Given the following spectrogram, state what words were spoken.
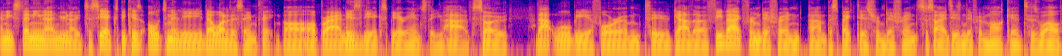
and extending that you know to CX because ultimately they're one of the same thing. Our, our brand is the experience that you have. So that will be a forum to gather feedback from different um, perspectives from different societies and different markets as well.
